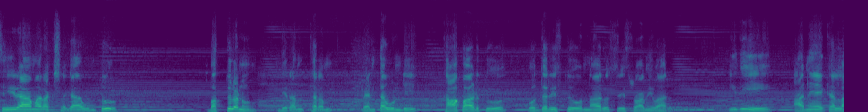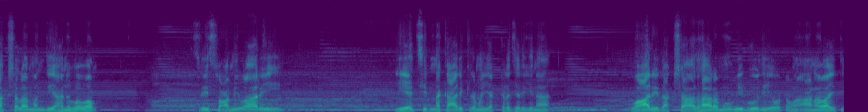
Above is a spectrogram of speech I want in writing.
శ్రీరామ రక్షగా ఉంటూ భక్తులను నిరంతరం వెంట ఉండి కాపాడుతూ ఉద్ధరిస్తూ ఉన్నారు శ్రీ స్వామివారు. ఇది అనేక లక్షల మంది అనుభవం. శ్రీ స్వామివారి ఏ చిన్న కార్యక్రమం ఎక్కడ జరిగినా వారి రక్షాధారము విభూది ఇవ్వటం ఆనవాయితీ.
